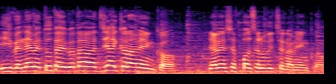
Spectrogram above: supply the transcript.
i będziemy tutaj gotować jajko na miękko. Ja wiem, że w Polsce lubicie na miękko.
